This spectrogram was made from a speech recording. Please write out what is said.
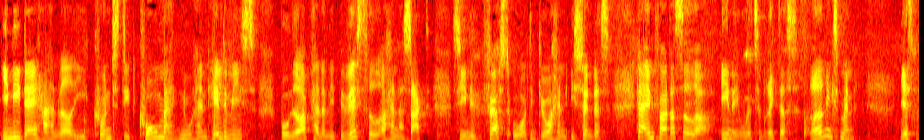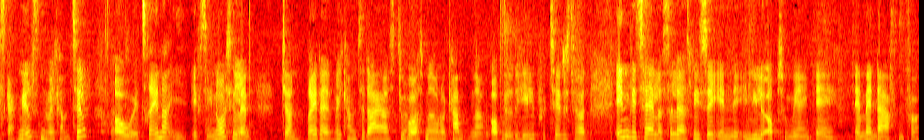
I ni dage har han været i kunstigt koma. Nu er han heldigvis vågnet op. Han er ved bevidsthed, og han har sagt sine første ord. Det gjorde han i søndags. Herindenfor der sidder en af Jonathan Richters redningsmænd, Jesper Skak Nielsen, velkommen til, og uh, træner i FC Nordsjælland, John Bredal, velkommen til dig også. Du var også med under kampen og oplevede det hele på tætteste hold. Inden vi taler, så lad os lige se en, en lille opsummering af, af mandag aften for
